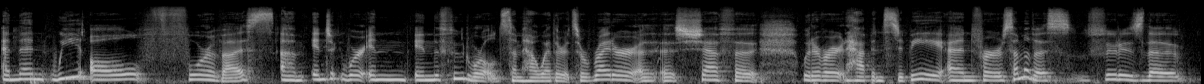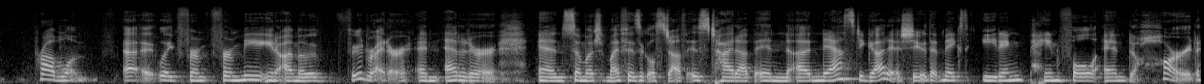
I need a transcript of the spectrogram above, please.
And then we all four of us um, inter- we're in in the food world somehow, whether it's a writer, a, a chef, a, whatever it happens to be. And for some of us, food is the problem. Uh, like for for me, you know, I'm a food writer and editor, and so much of my physical stuff is tied up in a nasty gut issue that makes eating painful and hard.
